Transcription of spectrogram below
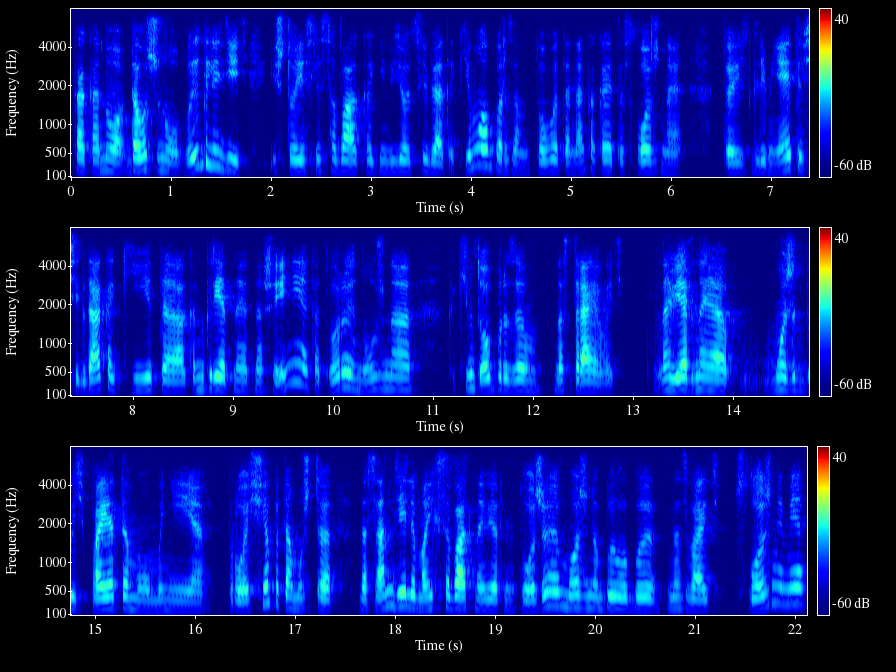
как оно должно выглядеть, и что если собака не ведет себя таким образом, то вот она какая-то сложная. То есть для меня это всегда какие-то конкретные отношения, которые нужно каким-то образом настраивать. Наверное, может быть, поэтому мне проще, потому что на самом деле моих собак, наверное, тоже можно было бы назвать сложными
